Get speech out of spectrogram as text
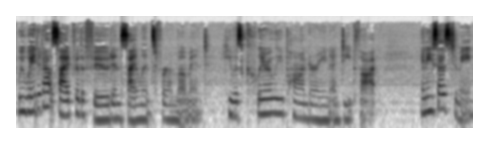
We waited outside for the food in silence for a moment. He was clearly pondering a deep thought. And he says to me,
